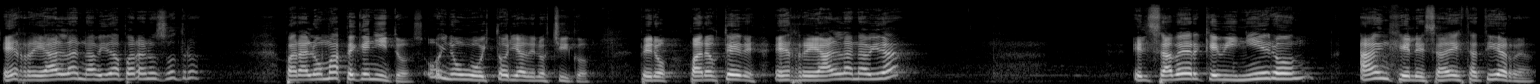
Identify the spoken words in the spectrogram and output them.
¿Es real la Navidad para nosotros? Para los más pequeñitos, hoy no hubo historia de los chicos, pero para ustedes, ¿es real la Navidad? El saber que vinieron ángeles a esta tierra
